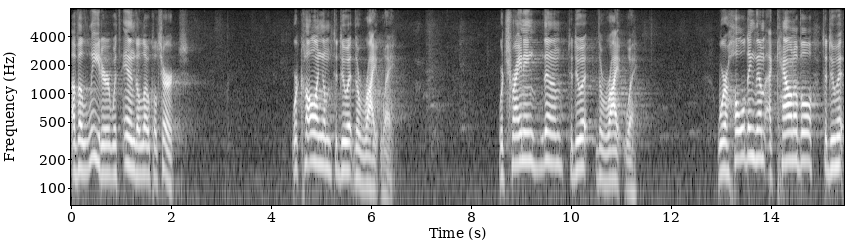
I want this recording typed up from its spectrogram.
of a leader within the local church. We're calling them to do it the right way. We're training them to do it the right way. We're holding them accountable to do it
